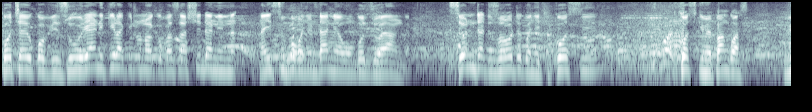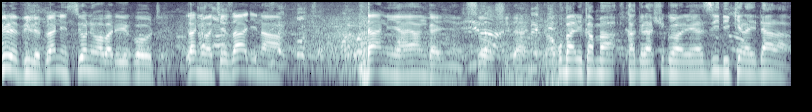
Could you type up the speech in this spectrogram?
Kocha yuko vizuri, yani kila kitu unakipasa. Shida ni nahisi upo kwenye ndani ya uongozi wa Yanga. Sioni tatizo lolote kwenye kikosi, kikosi kimepangwa vile vile tu, yani sioni mabadiliko yote, ila ni wachezaji na ndani ya Yanga yenyewe, sio shida. Nakubali kama Kagera Sugar waliazidi kila idara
